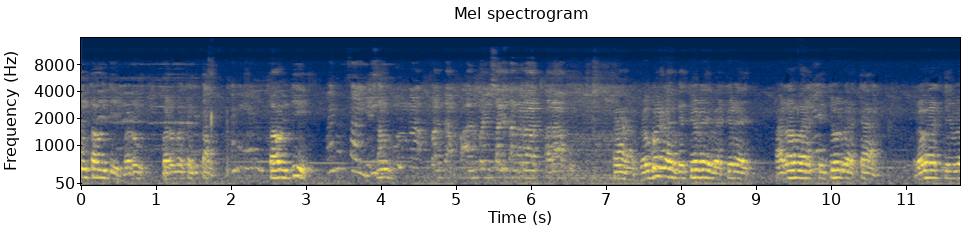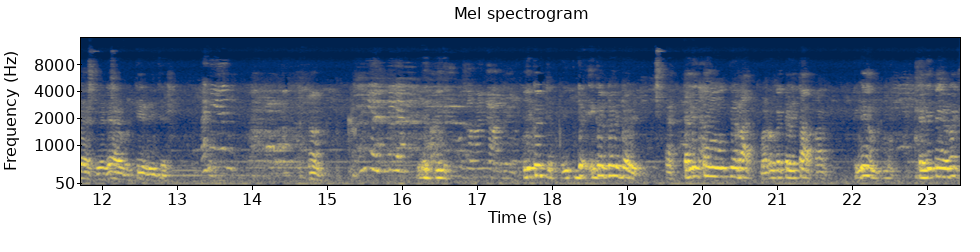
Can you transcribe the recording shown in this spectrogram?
ng Saudi, barong masalita. Ano yan? Saudi, Anong sabi? Sample nga, banda, paano ba yung salitang Arab? Arabo? ah, Robert Betura, Betura, Arawa, Sintura, Ta, Robert Sintura, Betura, Betura, Ano yan? Ah, Ano yan, kuya? Ikot, ikot, ikot, ikot. Ah, Kalitang Iraq, barong ka kalita. Ah, tingnan, kalitang Iraq.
